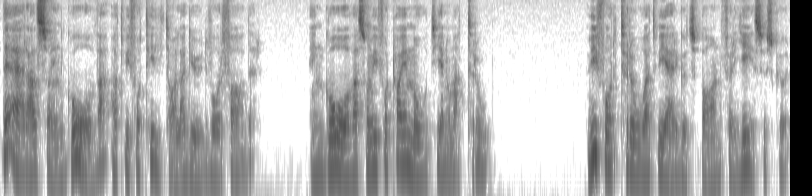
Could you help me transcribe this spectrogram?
Det är alltså en gåva att vi får tilltala Gud, vår Fader. En gåva som vi får ta emot genom att tro. Vi får tro att vi är Guds barn för Jesus skull.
